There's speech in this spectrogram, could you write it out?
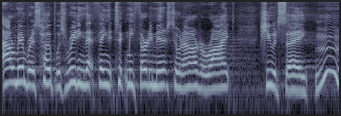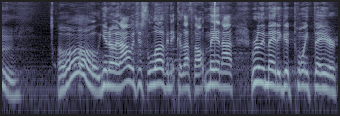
I remember as Hope was reading that thing that took me 30 minutes to an hour to write, she would say, Mmm, oh, you know, and I was just loving it because I thought, man, I really made a good point there.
